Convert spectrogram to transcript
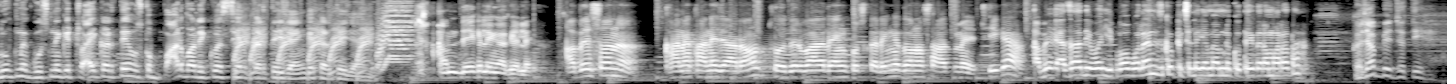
ग्रुप में घुसने की ट्राई करते हैं उसको बार बार रिक्वेस्ट सेंड करते ही जाएँगे करते ही जाएँगे। हम देख लेंगे अकेले। अबे सुन खाना खाने जा रहा हूँ थोड़ी देर बाद रैंक पुश करेंगे दोनों साथ में ठीक है? अबे ऐसा वही हिप हॉप बोला ना जिसको पिछले गेम में हमने कुत्ते की तरह मारा था। गजब बेइज्जती है।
